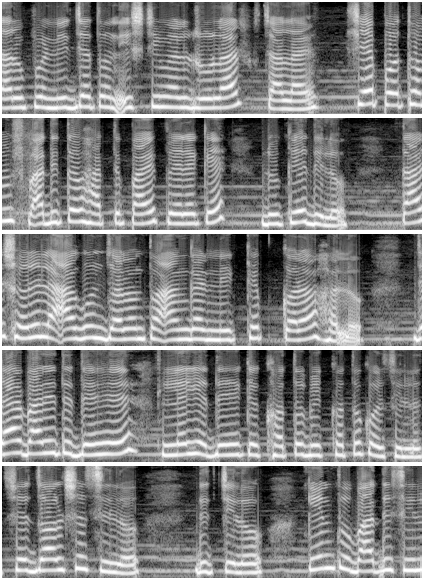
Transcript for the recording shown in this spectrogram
তার উপর নির্যাতন স্টিমার রোলার চালায়। সে প্রথম বাদিত হাতে পায়ে পেরেকে ঢুকিয়ে দিল। তার শরীরে আগুন জ্বলন্ত আঙ্গার নিক্ষেপ করা হলো, যার বাড়িতে দেহে লেগে দেহকে ক্ষত বিক্ষত করছিল। সে জলসে ছিল, দিচ্ছিল, কিন্তু বাদী ছিল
